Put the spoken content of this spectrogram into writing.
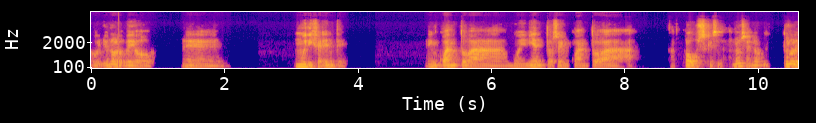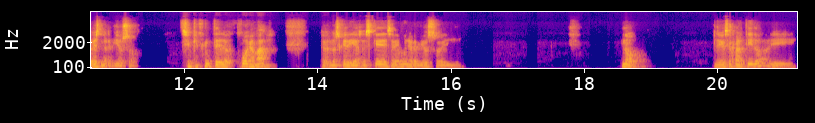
o yo no lo veo eh, muy diferente en cuanto a movimientos, en cuanto a, a posts que se da, ¿no? O sea, no, tú no le ves nervioso, simplemente lo juega mal. Pero no es que digas, es que se ve muy nervioso y no, llega ese partido y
